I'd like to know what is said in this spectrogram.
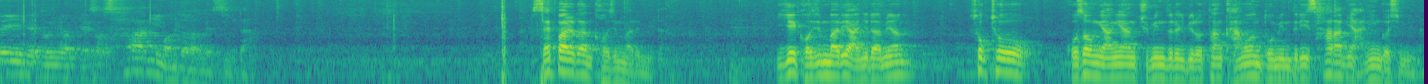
문재인 대통령께서 사람이 먼저라고 했습니다. 새빨간 거짓말입니다. 이게 거짓말이 아니라면 속초 고성 양양 주민들을 비롯한 강원 도민들이 사람이 아닌 것입니다.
